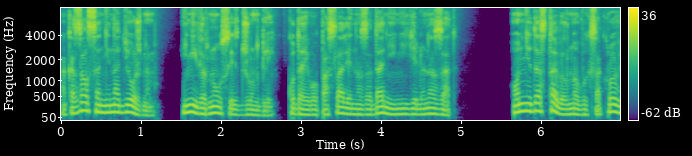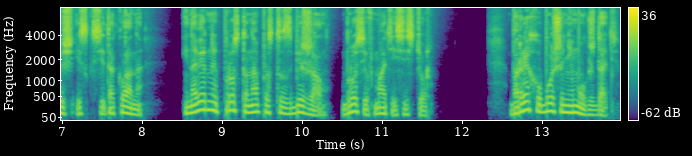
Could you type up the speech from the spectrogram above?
оказался ненадежным и не вернулся из джунглей, куда его послали на задание неделю назад. Он не доставил новых сокровищ из Кситоклана и, наверное, просто-напросто сбежал, бросив мать и сестер. Бареху больше не мог ждать,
